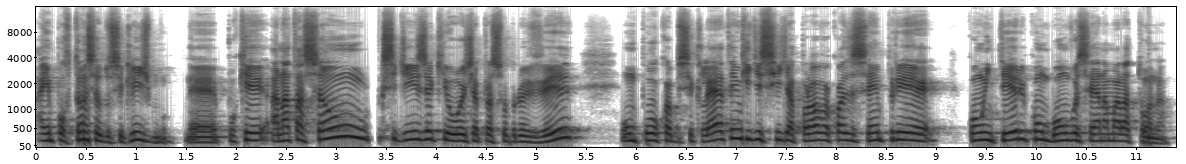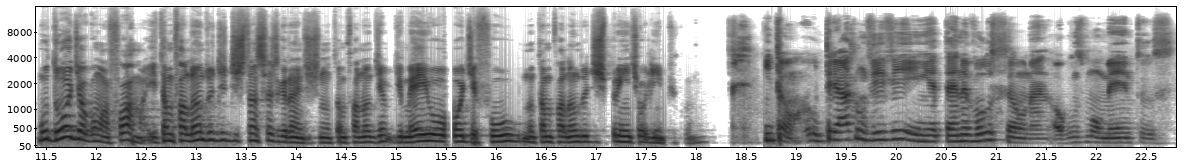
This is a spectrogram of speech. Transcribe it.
a importância do ciclismo, né? porque a natação, o que se diz é que hoje é para sobreviver, um pouco a bicicleta, e o que decide a prova quase sempre é quão inteiro e quão bom você é na maratona. Mudou de alguma forma? E estamos falando de distâncias grandes, não estamos falando de, meio ou de full, não estamos falando de sprint olímpico. Então, o triatlon vive em eterna evolução, né? Alguns momentos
